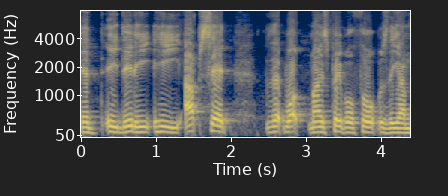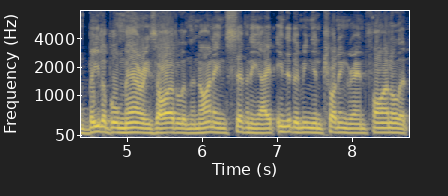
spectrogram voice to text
It, he did. He he upset that what most people thought was the unbeatable Maori's idol in the 1978 Inter Dominion Trotting Grand Final at,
